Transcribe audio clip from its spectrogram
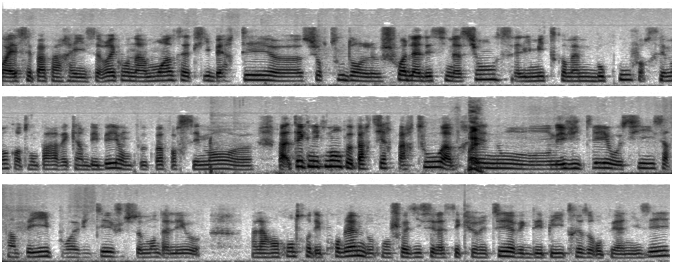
Ouais, c'est pas pareil. C'est vrai qu'on a moins cette liberté, euh, surtout dans le choix de la destination. Ça limite quand même beaucoup, forcément, quand on part avec un bébé, on peut pas forcément. euh, enfin, techniquement, on peut partir partout. Après, Ouais. nous, on évitait aussi certains pays pour éviter justement d'aller au- à la rencontre des problèmes. Donc, on choisissait la sécurité avec des pays très européanisés.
